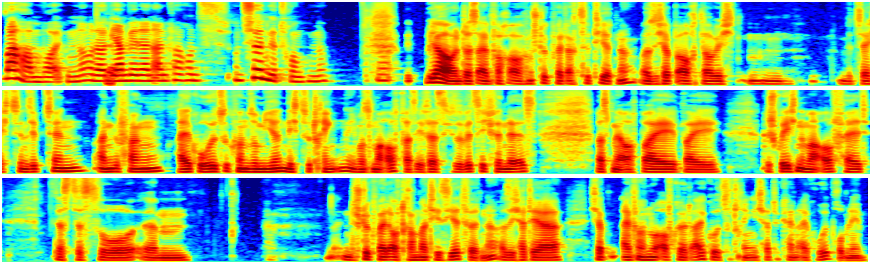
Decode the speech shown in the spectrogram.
wahrhaben wollten. Ne? Oder die Ja. haben wir dann einfach uns, uns schön getrunken. Ne? Ja, und das einfach auch ein Stück weit akzeptiert. Ne? Also ich habe auch, glaube ich, mit 16, 17 angefangen, Alkohol zu konsumieren, nicht zu trinken. Ich muss mal aufpassen. Ich, was ich so witzig finde, ist, was mir auch bei, bei Gesprächen immer auffällt, dass das so ähm, ein Stück weit auch dramatisiert wird. Ne? Also ich hatte ja, ich habe einfach nur aufgehört, Alkohol zu trinken. Ich hatte kein Alkoholproblem.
